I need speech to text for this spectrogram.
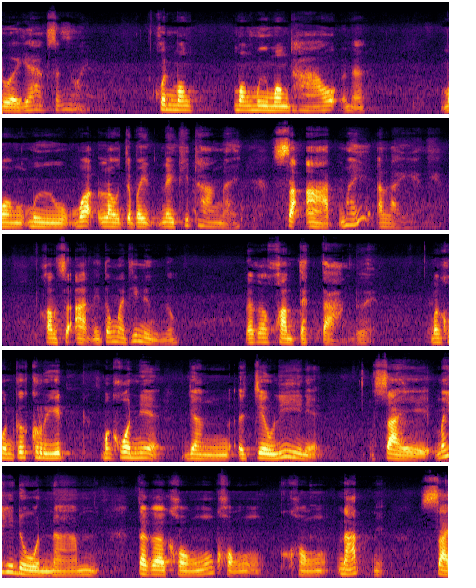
ตัวยากสักหน่อย คนมองมองมือมองเท้านะมองมือว่าเราจะไปในทิศทางไหน สะอาดไหมอะไรอย่างเงี้ยความสะอาดนี่ต้องมาที่หนึ่งเนาะแล้วก็ความแตกต่างด้วย บางคนก็กรีดบางคนเนี่ยอย่างเจลลี่เนี่ย ใส่ไม่ให้โดนน้ำแต่ก็ของของของนัดเนี่ยใส่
